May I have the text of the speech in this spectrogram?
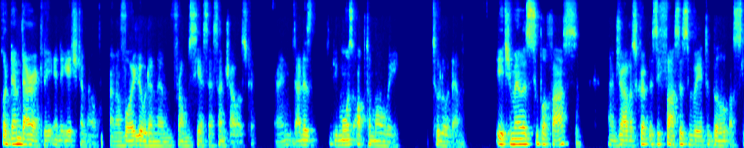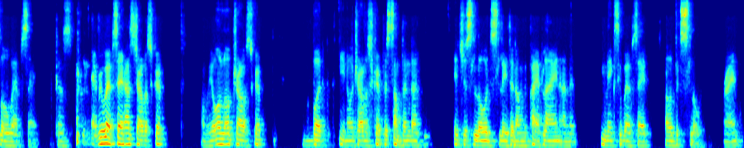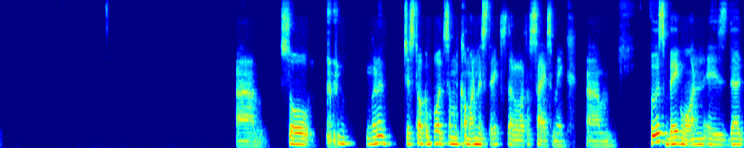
put them directly in the HTML and avoid loading them from CSS and JavaScript, right? That is the most optimal way to load them. HTML is super fast and JavaScript is the fastest way to build a slow website because every website has JavaScript and we all love JavaScript, but you know, JavaScript is something that it just loads later down the pipeline and it makes the website a little bit slow, right? Um, so I'm gonna just talk about some common mistakes that a lot of sites make. Um, first big one is that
